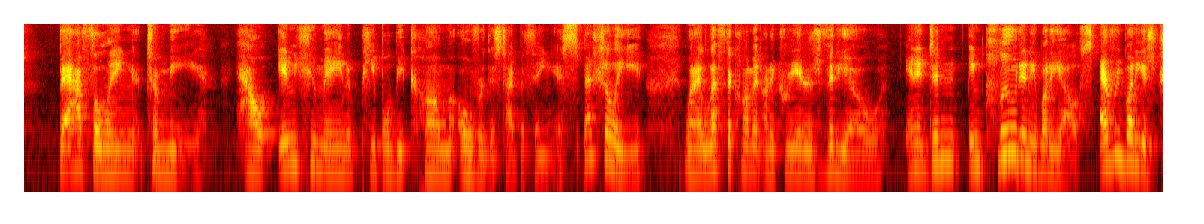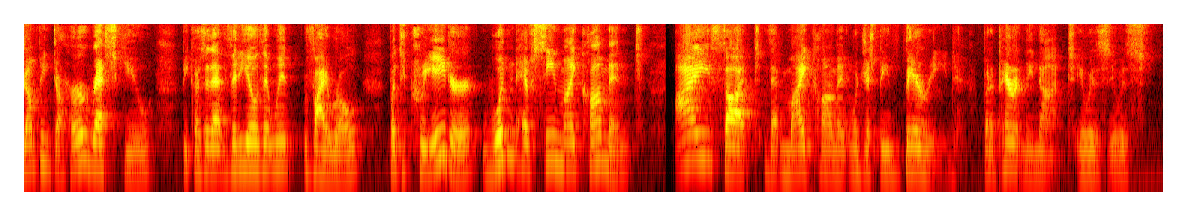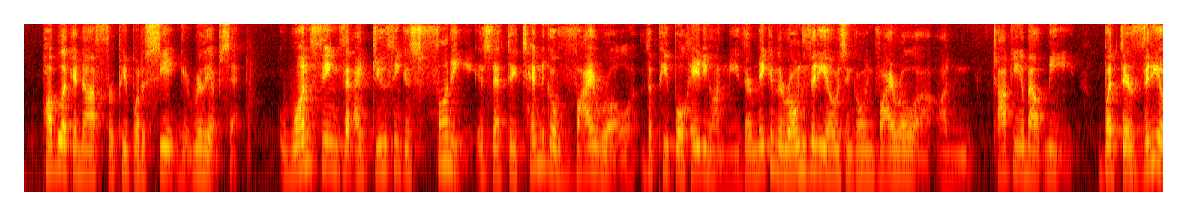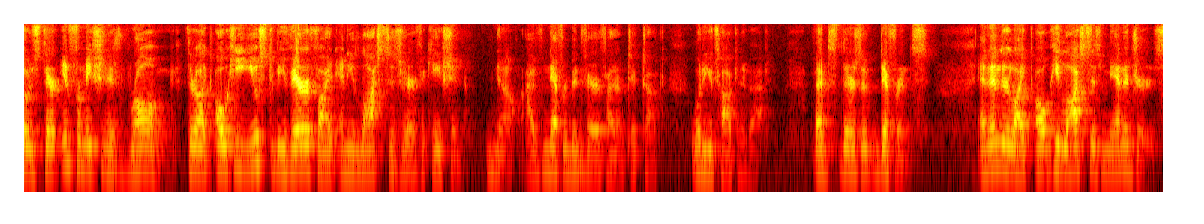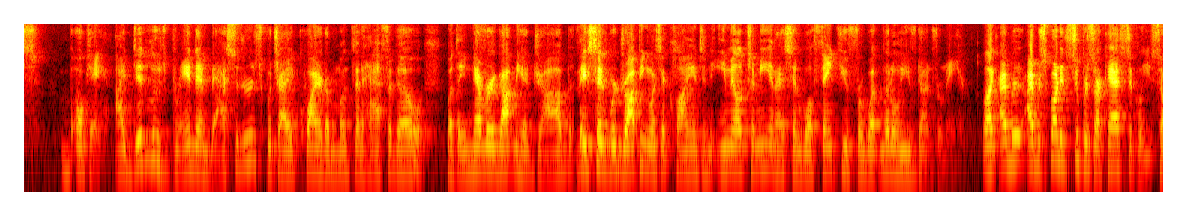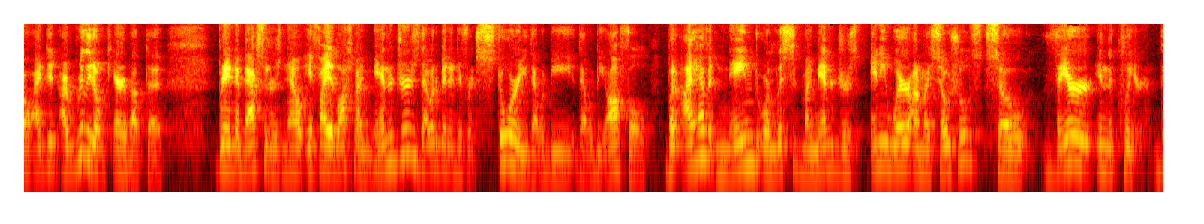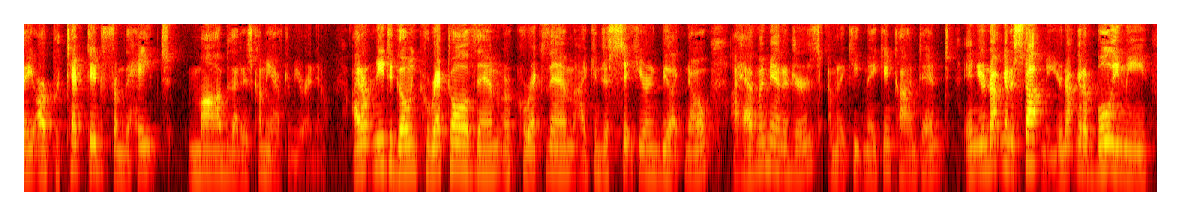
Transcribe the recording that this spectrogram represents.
baffling to me how inhumane people become over this type of thing, especially when I left the comment on a creator's video and it didn't include anybody else. Everybody is jumping to her rescue because of that video that went viral, but the creator wouldn't have seen my comment. I thought that my comment would just be buried, but apparently not. It was it was public enough for people to see it and get really upset. One thing that I do think is funny is that they tend to go viral, the people hating on me. They're making their own videos and going viral uh, on talking about me. But their videos, their information is wrong they're like, oh, he used to be verified and he lost his verification. No, I've never been verified on TikTok. What are you talking about? That's there's a difference. And then they're like, oh, he lost his managers. Okay, I did lose brand ambassadors, which I acquired a month and a half ago, but they never got me a job. They said, we're dropping you as a client and email to me, and I said, well, thank you for what little you've done for me. Like I, re- I responded super sarcastically, so I didn't. I really don't care about the brand ambassadors. Now, if I had lost my managers, that would have been a different story. That would be that would be awful. But I haven't named or listed my managers anywhere on my socials, so they're in the clear. They are protected from the hate mob that is coming after me right now. I don't need to go and correct all of them or correct them. I can just sit here and be like, no, I have my managers. I'm going to keep making content. And you're not going to stop me. You're not going to bully me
